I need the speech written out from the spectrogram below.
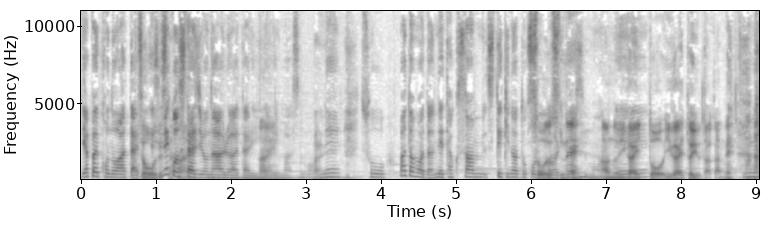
やっぱりこの辺りですね。ね。このスタジオのある辺りになりますもんね。そう。まだまだねたくさん素敵なところがありますねもんね。あの意外と意外と豊かね。うん。あ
